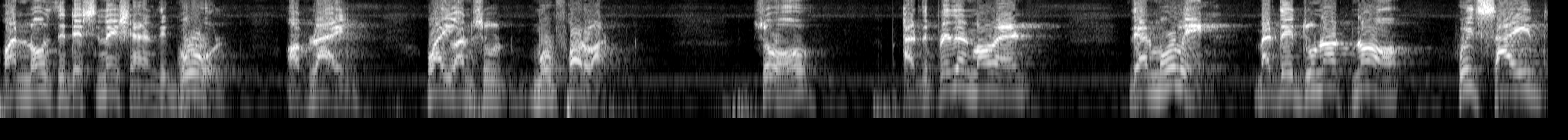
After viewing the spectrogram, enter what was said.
one knows the destination, the goal of life, why one should move forward. So, at the present moment, they are moving, but they do not know which side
